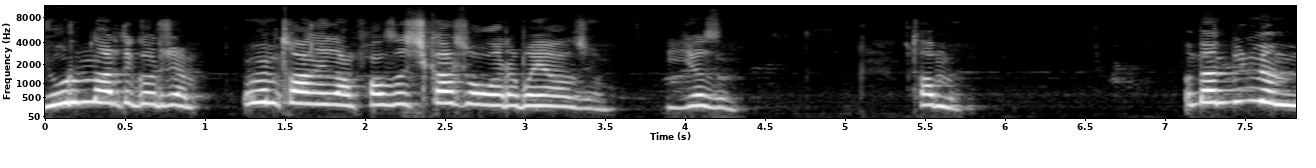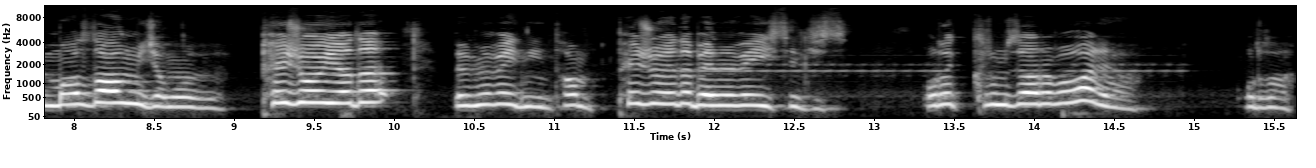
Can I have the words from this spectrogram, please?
Yorumlarda göreceğim. 10 taneden fazla çıkarsa o arabayı alacağım. Yazın. Tamam mı? Ben bilmiyorum Mazda almayacağım abi. Peugeot ya da BMW deyin tamam. Peugeot ya da BMW i8. Orada kırmızı araba var ya. Orada.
